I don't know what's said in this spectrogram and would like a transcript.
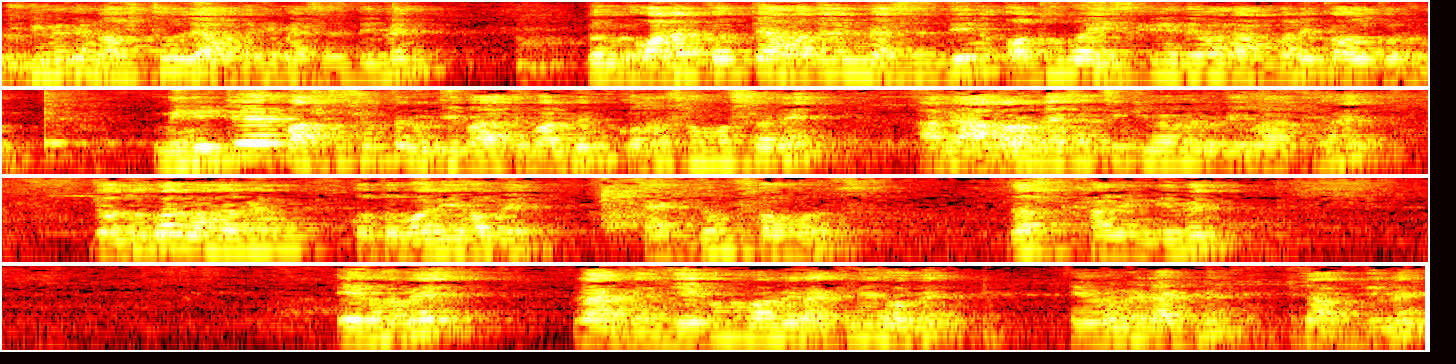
রুটি মেকার নষ্ট হলে আমাদেরকে মেসেজ দিবেন। তো অর্ডার করতে আমাদের মেসেজ দিন অথবা স্ক্রিনে দেওয়া নাম্বারে কল করুন। মিনিটে পাঁচটা সপ্তাহ রুটি বানাতে পারবেন, কোনো সমস্যা নেই। আমি আবারও দেখাচ্ছি কীভাবে রুটি বানাতে হয়। যতবার বানাবেন ততবারই হবে, একদম সহজ। জাস্ট খামিয়ে নেবেন। এভাবে রাখবেন, যে কোনো ভাবে রাখলে হবে। এভাবে রাখবেন, চাপ দিবেন।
